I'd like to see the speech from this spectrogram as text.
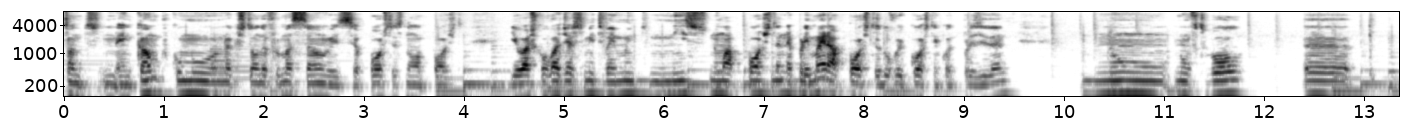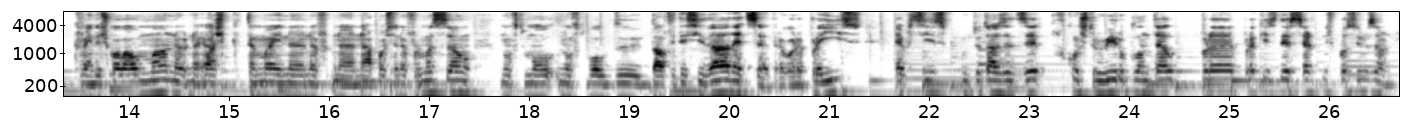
tanto em campo como na questão da formação e se aposta, se não aposta. E eu acho que o Roger Smith vem muito nisso, numa aposta, na primeira aposta do Rui Costa enquanto presidente, num, num futebol que vem da escola alemã, na, na, acho que também na, na, na, aposta na formação, no futebol, no futebol de, de, alta intensidade, etc. Agora, para isso, é preciso, como tu estás a dizer, reconstruir o plantel para, para que isso dê certo nos próximos anos.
